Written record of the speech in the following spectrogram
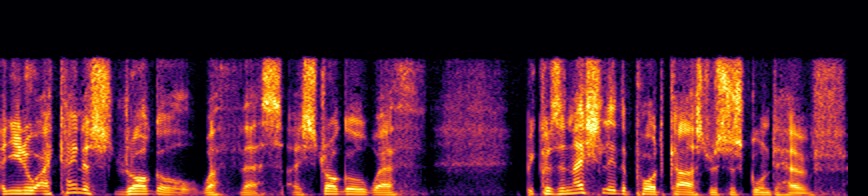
and you know I kind of struggle with this. I struggle with because initially the podcast was just going to have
